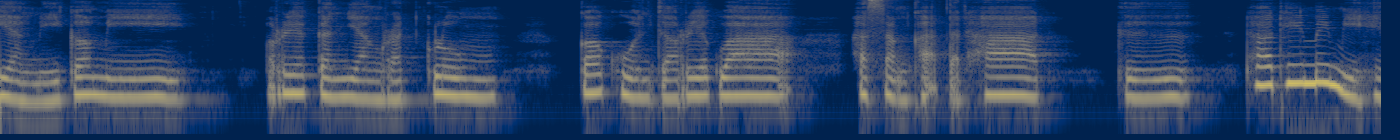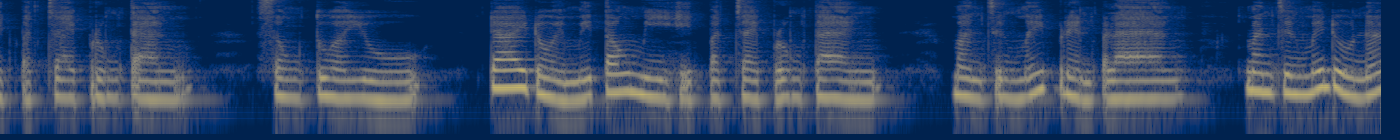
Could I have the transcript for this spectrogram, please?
อย่างนี้ก็มี เรียกกันอย่างรัดกลุ่มก็ควรจะเรียกว่าอสังขตธาตุคือธาตุที่ไม่มีเหตุปัจจัยปรุงแต่ง ทรงตัวอยู่ ได้โดยไม่ต้องมีเหตุปัจจัยปรุงแต่ง มันจึงไม่เปลี่ยนแปลง มันจึงไม่ดูน่า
